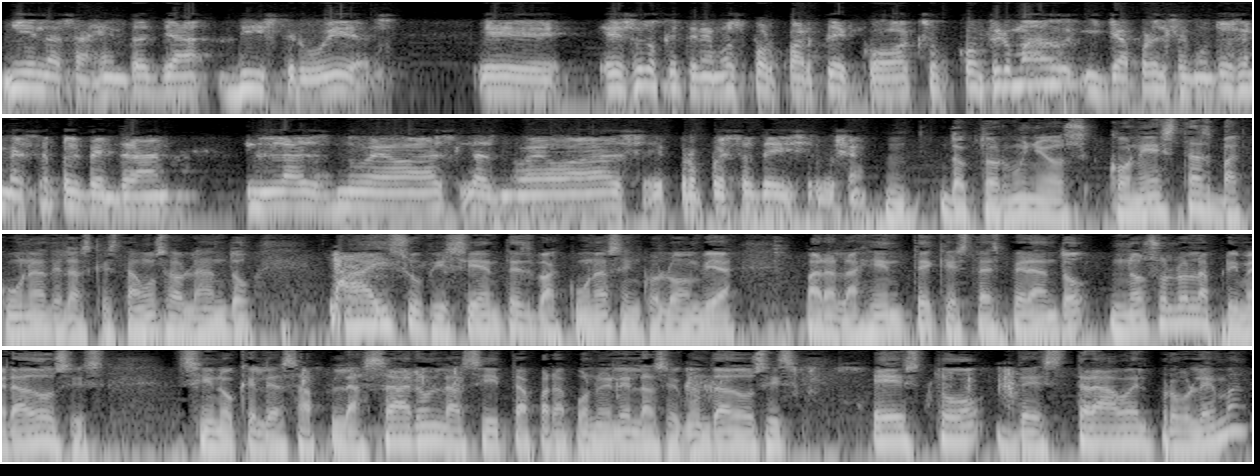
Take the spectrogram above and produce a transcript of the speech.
y en las agendas ya distribuidas. Eh, eso es lo que tenemos por parte de COVAX confirmado y ya por el segundo semestre pues vendrán las nuevas las nuevas eh, propuestas de distribución. Mm. Doctor Muñoz, con estas vacunas de las que estamos hablando, ¿hay suficientes vacunas en Colombia para la gente que está esperando no solo la primera dosis, sino que les aplazaron la cita para ponerle la segunda dosis? ¿Esto destraba el problema?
